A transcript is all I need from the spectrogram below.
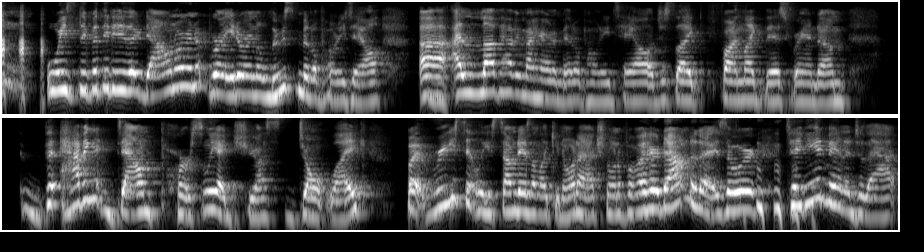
we sleep with it either down or in a braid or in a loose middle ponytail uh, i love having my hair in a middle ponytail just like fun like this random the, having it down personally i just don't like but recently, some days I'm like, you know what? I actually want to put my hair down today. So we're taking advantage of that.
